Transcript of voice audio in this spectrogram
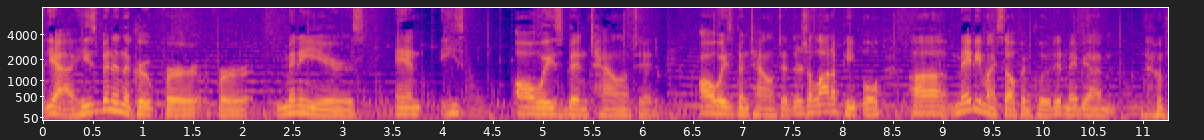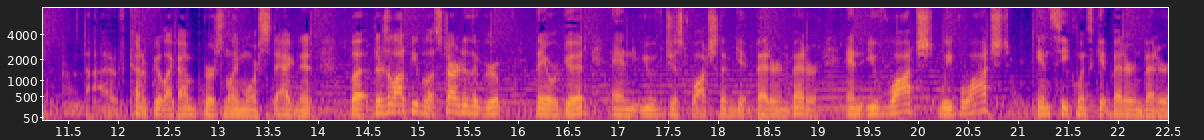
yeah, he's been in the group for for many years, and he's always been talented. Always been talented. There's a lot of people, uh, maybe myself included. Maybe I'm. I kind of feel like I'm personally more stagnant, but there's a lot of people that started the group. They were good, and you've just watched them get better and better. And you've watched, we've watched in sequence get better and better.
